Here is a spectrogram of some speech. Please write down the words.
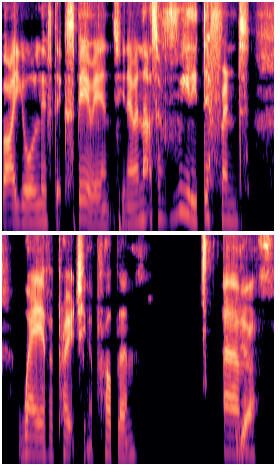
by your lived experience you know and that's a really different way of approaching a problem. Um, yes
